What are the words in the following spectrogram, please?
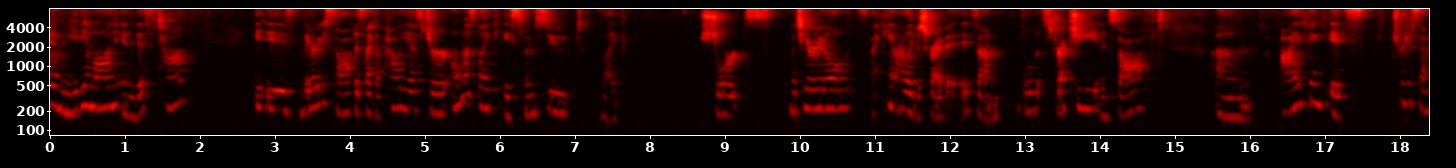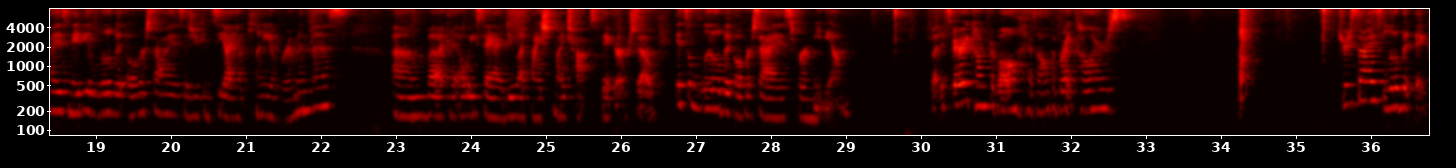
have medium on in this top. It is very soft. It's like a polyester, almost like a swimsuit, like shorts material. It's, I can't hardly describe it. It's um, it's a little bit stretchy and soft. Um, I think it's true to size, maybe a little bit oversized. As you can see, I have plenty of room in this. Um, but like I always say, I do like my, my chops bigger. So it's a little bit oversized for a medium. But it's very comfortable, has all the bright colors. True size, a little bit big.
